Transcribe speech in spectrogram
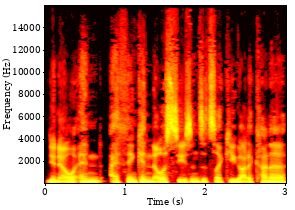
you know, and I think in those seasons, it's like you got to kind of,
